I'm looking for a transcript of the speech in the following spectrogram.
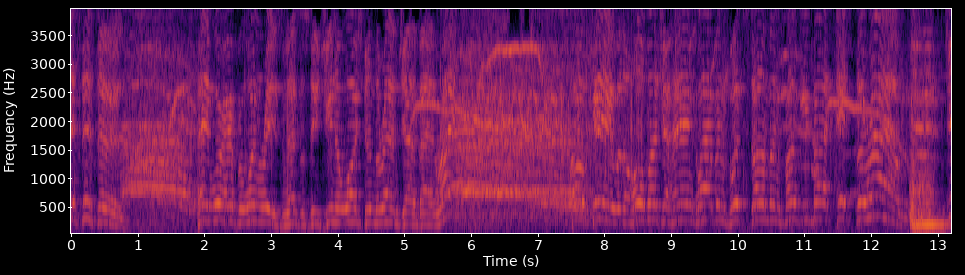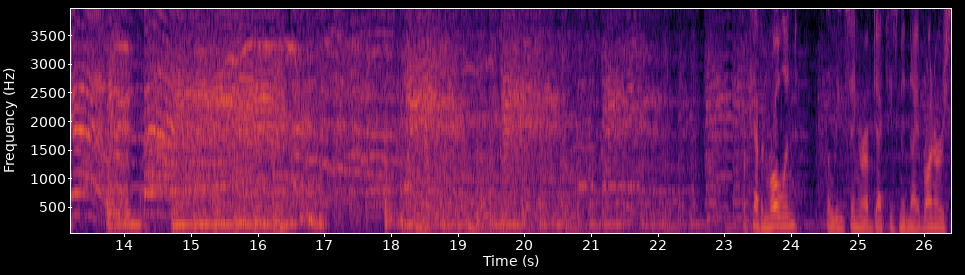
Hi, sisters. Hey, we're here for one reason. That's to see Geno Washington and the Ram Jam Band, right? Okay, with a whole bunch of hand clapping, foot stomping, funky back, it's the Ram Jam Band. For Kevin Rowland, the lead singer of Dexy's Midnight Runners,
